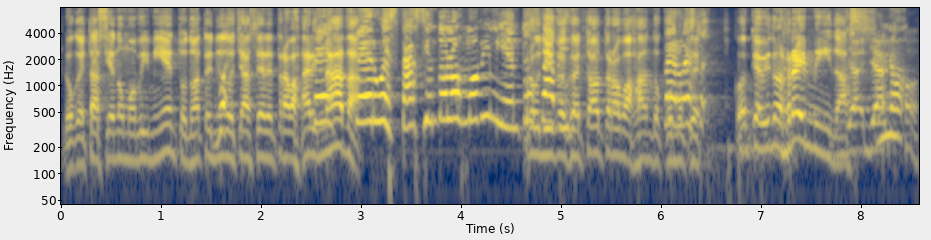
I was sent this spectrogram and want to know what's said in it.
Lo que está haciendo movimiento, no ha tenido Bueno, chance de trabajar en nada. Pero está haciendo los movimientos. Pero digo David. que está trabajando como esto- que, con que vino el Rey Midas. Ya- ya- No,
